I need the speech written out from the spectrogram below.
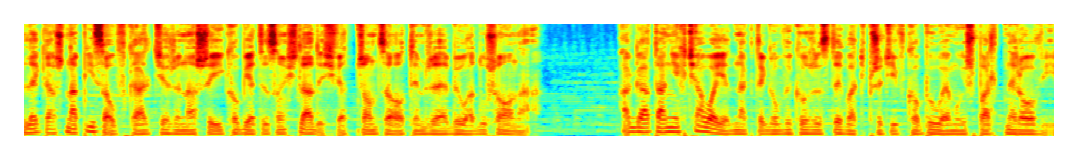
Lekarz napisał w karcie, że na szyi kobiety są ślady świadczące o tym, że była duszona. Agata nie chciała jednak tego wykorzystywać przeciwko byłemu już partnerowi.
